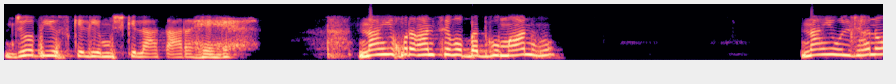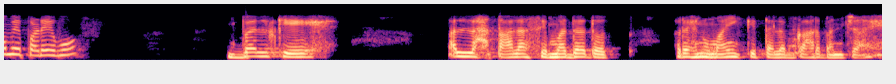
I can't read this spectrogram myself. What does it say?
جو بھی اس کے لیے مشکلات آ رہے ہیں۔ نہ ہی قرآن سے وہ بدگمان ہو نہ ہی الجھنوں میں پڑے وہ بلکہ اللہ تعالیٰ سے مدد اور رہنمائی کے طلبگار بن جائیں۔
